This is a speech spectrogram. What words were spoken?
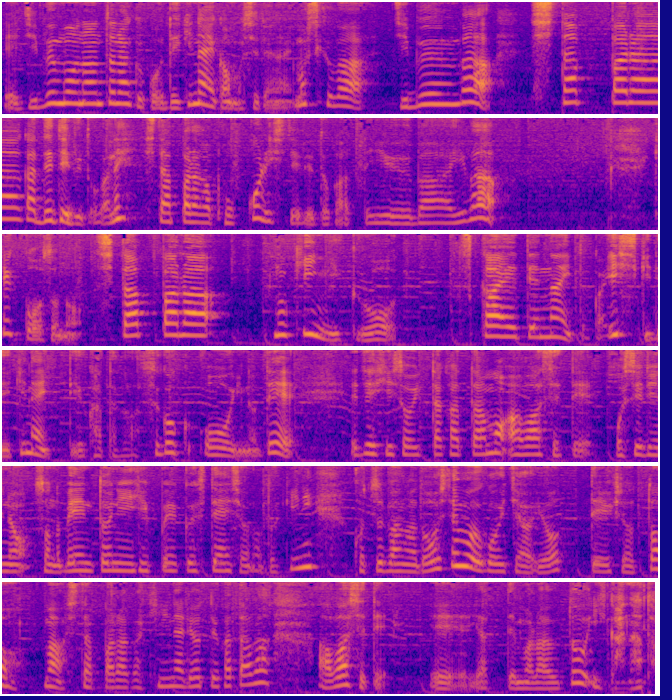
え自分もなんとなくこうできないかもしれない。もしくは自分は下っ腹が出てるとかね。下っ腹がぽっこりしてるとかっていう場合は結構その下っ腹の筋肉を使えてないとか意識できないっていう方がすごく多いので是非そういった方も合わせてお尻のそのベントニーヒップエクステンションの時に骨盤がどうしても動いちゃうよっていう人と、まあ、下っ腹が気になるよっていう方は合わせて、え、やってもらうといいかなと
